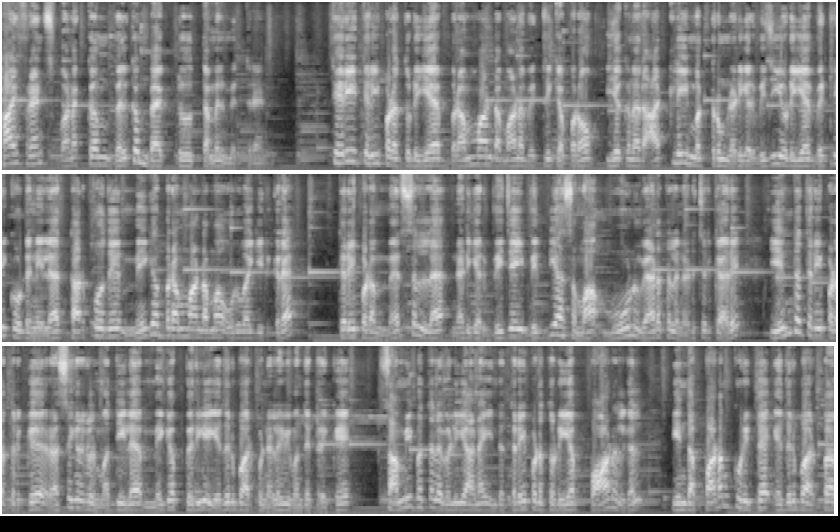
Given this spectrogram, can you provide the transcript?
ஹாய் ஃப்ரெண்ட்ஸ் வணக்கம். Welcome back to Tamil Mithran. Theri திரைப்படத்துடைய பிரம்மாண்டமான வெற்றிக்கு அப்புறம் இயக்குனர் அட்லி மற்றும் நடிகர் விஜயுடைய வெற்றி கூட்டணியில தற்போது மிக பிரம்மாண்டமா உருவாகி இருக்கிற திரைப்படம் மெர்சல்ல நடிகர் விஜய் வித்தியாசமா மூணு வேடத்துல நடிச்சிருக்காரு. இந்த திரைப்படத்திற்கு ரசிகர்கள் மத்தியில மிகப்பெரிய எதிர்பார்ப்பு நிலவி வந்துட்டு இருக்கு சமீபத்துல வெளியான இந்த திரைப்படத்துடைய பாடல்கள் இந்த படம் குறித்த எதிர்பார்ப்பை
